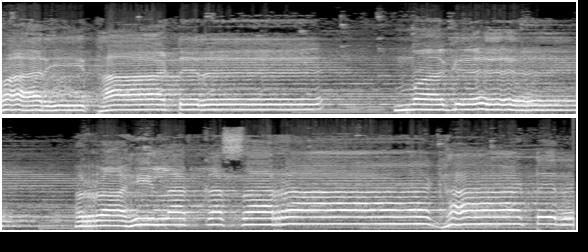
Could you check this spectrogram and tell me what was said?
भारी थाट रे. मग राहिला कसारा घाट र.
